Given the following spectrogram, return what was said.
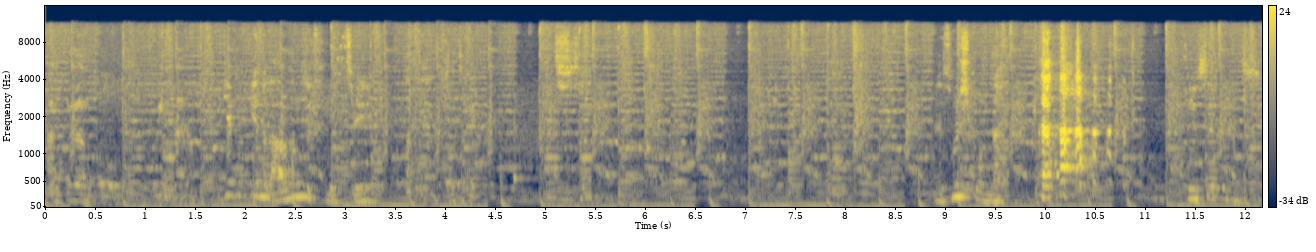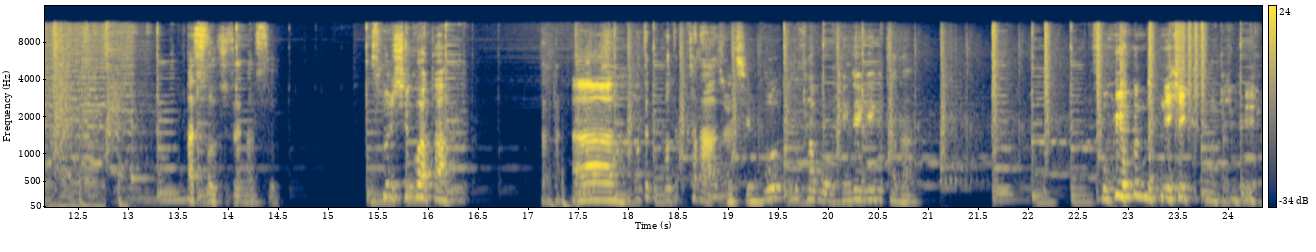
안 뜨면 뭐, 뭐 있나요? 티켓북에서 나올 확률이 줄었지. 똑같아요. 어쩌겠 아, 손 씻고 온다. 손 씻고 온다. 봤어, 진짜 봤어. 손 씻고 왔다. 아, 뽀득뽀득하다 아주. 그렇지. 무엇보듯하고 굉장히 깨끗하다. 온다는 얘기 그만해.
